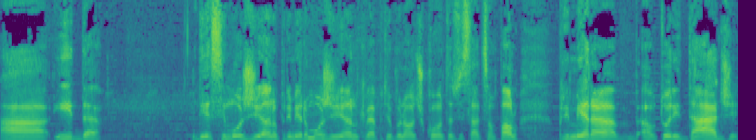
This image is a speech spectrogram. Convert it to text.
a ida desse mogiano, primeiro mogiano que vai para o Tribunal de Contas do Estado de São Paulo, primeira autoridade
